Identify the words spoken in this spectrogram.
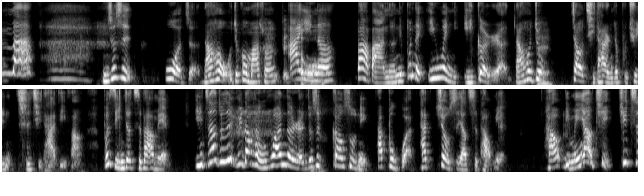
吗？你就是握着，然后我就跟我妈说，阿姨呢，爸爸呢，你不能因为你一个人，然后就叫其他人就不去吃其他地方，不行就吃泡面。你知道，就是遇到很欢的人，就是告诉你他不管，他就是要吃泡面。好，你们要去去吃，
